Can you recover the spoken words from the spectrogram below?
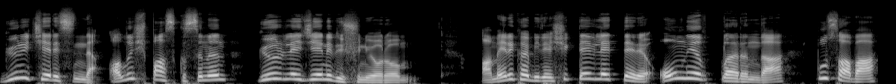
gün içerisinde alış baskısının görüleceğini düşünüyorum. Amerika Birleşik Devletleri 10 yıllarında bu sabah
